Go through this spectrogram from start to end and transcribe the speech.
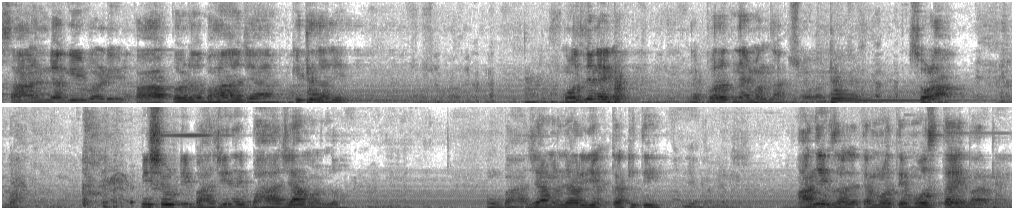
सांडगी वडे पापड भाज्या. किती झाले? मोजले नाही का? नाही परत नाही म्हणणार. सोळा? मी शेवटी भाजी नाही भाज्या म्हणलो. मग भाज्या म्हणल्यावर एक का किती? अनेक झाले त्यामुळे ते मोजता येणार नाही.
